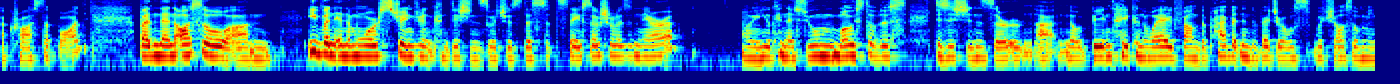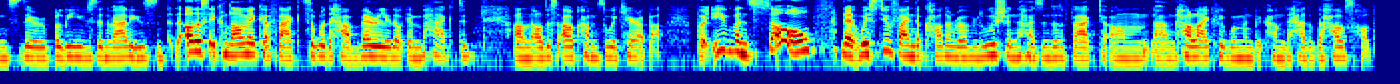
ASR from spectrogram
across the board. But then also um, even in the more stringent conditions, which is the state socialism era, I mean, you can assume most of these decisions are uh, you know, being taken away from the private individuals, which also means their beliefs and values. All those economic effects would have very little impact on all those outcomes we care about. But even so, that we still find the cotton revolution has an effect on, on how likely women become the head of the household.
